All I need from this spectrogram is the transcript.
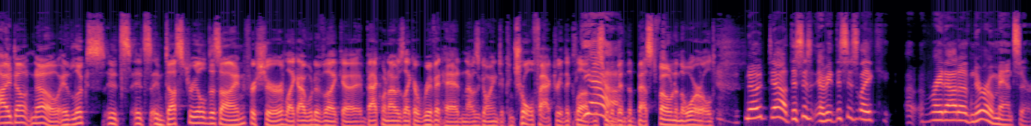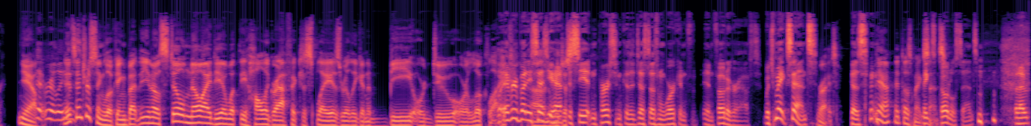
I don't know. It looks it's it's industrial design for sure. Like I would have like uh, back when I was like a rivet head and I was going to Control Factory, the club. Yeah. This would have been the best phone in the world. No doubt. This is. I mean, this is like uh, right out of Neuromancer. Yeah, It really it's is. interesting looking, but you know, still no idea what the holographic display is really going to be or do or look like. Well, everybody says Um, you have to see it in person because it just doesn't work in in photographs, which makes sense right. because Yeah, it does make makes sense. total sense. but I'd,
